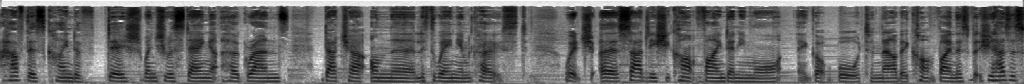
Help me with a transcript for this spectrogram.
have this kind of dish when she was staying at her grand's dacha on the Lithuanian coast, which uh, sadly she can't find anymore. It got bought and now they can't find this. But she has this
